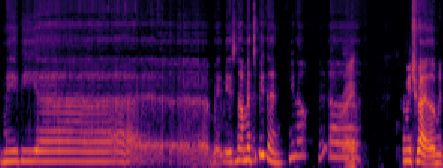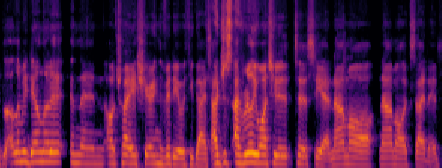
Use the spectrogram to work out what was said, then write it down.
Maybe uh maybe it's not meant to be then, you know? Uh, Right. Let me try it. Let me let me download it and then I'll try sharing the video with you guys. I just I really want you to, to see it. Now I'm all now I'm all excited.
